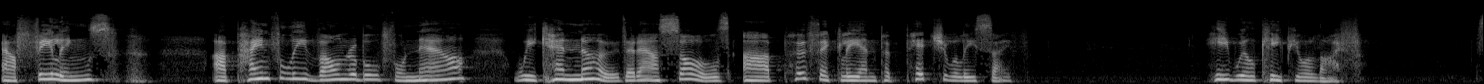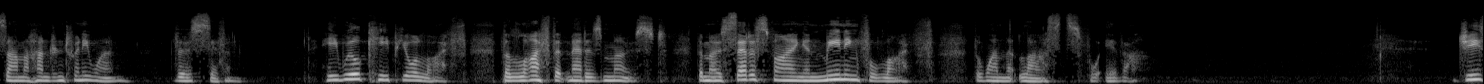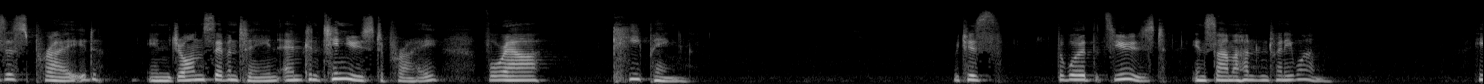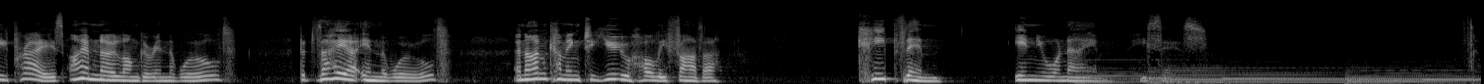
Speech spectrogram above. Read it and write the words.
our feelings are painfully vulnerable for now, we can know that our souls are perfectly and perpetually safe. He will keep your life. Psalm 121, verse 7. He will keep your life, the life that matters most, the most satisfying and meaningful life, the one that lasts forever. Jesus prayed in John 17 and continues to pray for our keeping, which is the word that's used in Psalm 121. He prays, I am no longer in the world, but they are in the world, and I'm coming to you, Holy Father. Keep them in your name, he says.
